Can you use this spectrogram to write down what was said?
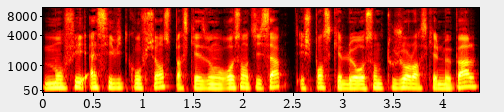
m'ont fait assez vite confiance parce qu'elles ont ressenti ça, et je pense qu'elles le ressentent toujours lorsqu'elles me parlent.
